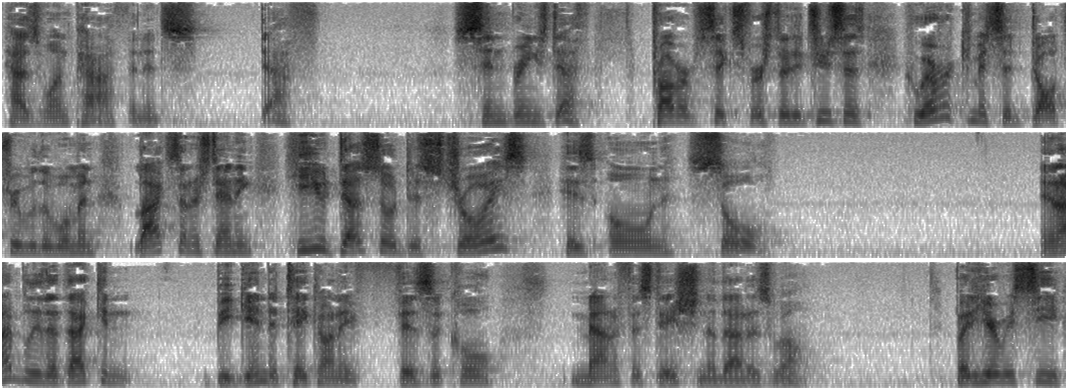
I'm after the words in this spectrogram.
has one path and it's death. Sin brings death. Proverbs 6 verse 32 says, Whoever commits adultery with a woman lacks understanding. He who does so destroys his own soul. And I believe that that can begin to take on a physical manifestation of that as well. But here we see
